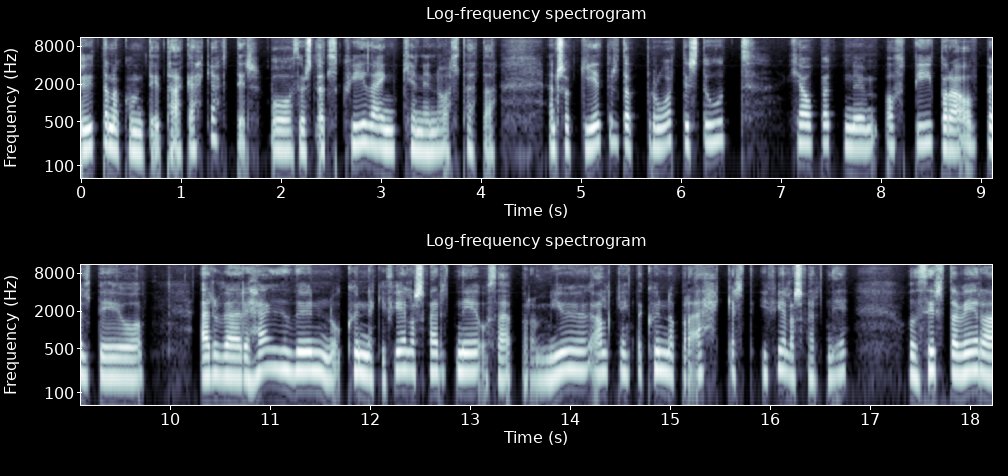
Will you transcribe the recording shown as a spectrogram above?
utanakomandi taka ekki eftir og þú veist öll kvíðaenginin og allt þetta. En svo getur þetta brotist út hjá börnum oft í bara ofbeldi og erfiðari hegðun og kunna ekki félagsfærni og það er bara mjög algengt að kunna bara ekkert í félagsfærni. Og það þyrst að vera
